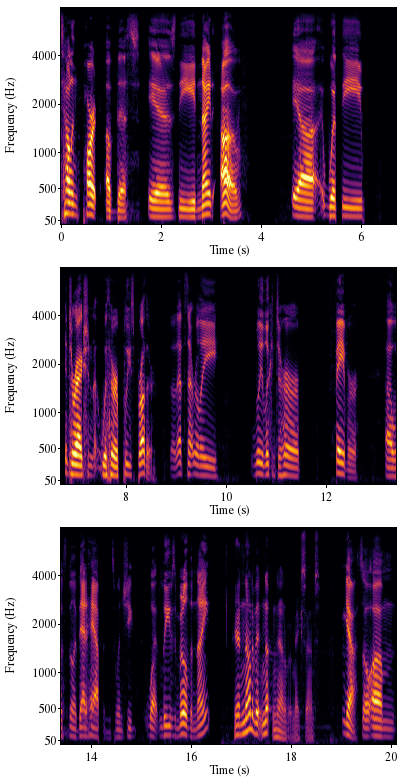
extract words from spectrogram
telling part of this is the night of, uh, with the interaction with her police brother. So that's not really really looking to her favor uh, when something like that happens. When she what leaves in the middle of the night. Yeah, none of it. No, none of it makes sense. Yeah. So um,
